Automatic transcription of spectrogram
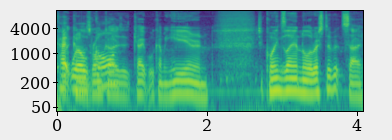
Capewells Broncos, gone. Capewell coming here and to Queensland and all the rest of it. So,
